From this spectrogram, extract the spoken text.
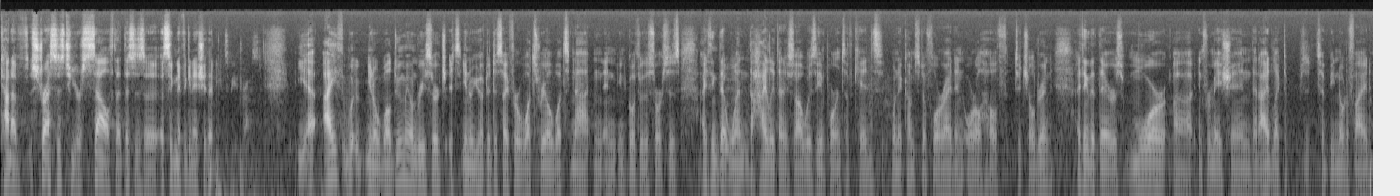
kind of stresses to yourself that this is a, a significant issue that needs to be addressed? Yeah, I th- you know while doing my own research, it's you know you have to decipher what's real, what's not, and, and, and, go through the sources. I think that when the highlight that I saw was the importance of kids when it comes to fluoride and oral health to children. I think that there's more uh, information that I'd like to to be notified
